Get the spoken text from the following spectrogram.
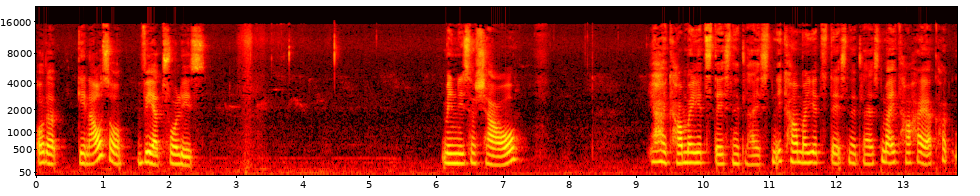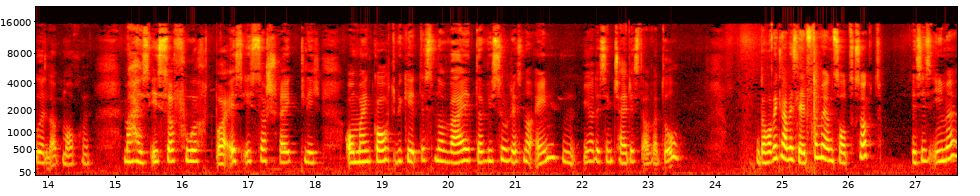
oder genauso wertvoll ist. Wenn ich so schaue, ja, ich kann mir jetzt das nicht leisten, ich kann mir jetzt das nicht leisten, ich kann heuer keinen Urlaub machen. es ist so furchtbar, es ist so schrecklich. Oh mein Gott, wie geht es noch weiter? Wie soll das noch enden? Ja, das entscheidest aber du. Und da habe ich, glaube ich, das letzte Mal einen Satz gesagt. Es ist immer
